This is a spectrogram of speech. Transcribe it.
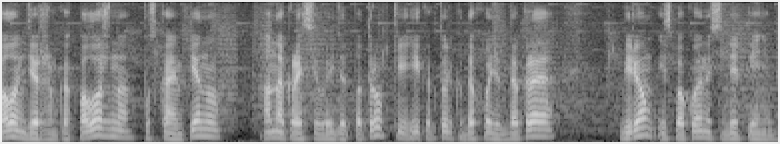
Баллон держим как положено, пускаем пену, она красиво идет по трубке и как только доходит до края, берем и спокойно себе пеним.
